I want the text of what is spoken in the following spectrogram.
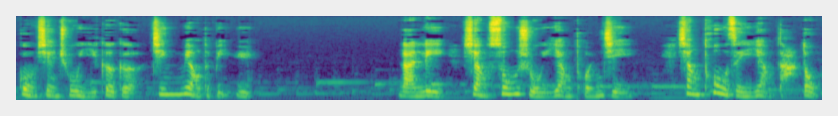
贡献出一个个精妙的比喻。兰利像松鼠一样囤积，像兔子一样打斗，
